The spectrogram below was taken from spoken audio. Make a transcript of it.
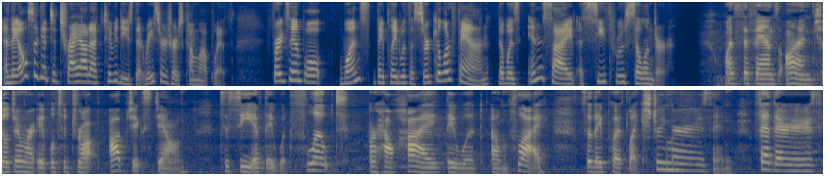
And they also get to try out activities that researchers come up with. For example, once they played with a circular fan that was inside a see through cylinder. Once the fan's on, children were able to drop objects down to see if they would float or how high they would um, fly. So they put like streamers and feathers,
